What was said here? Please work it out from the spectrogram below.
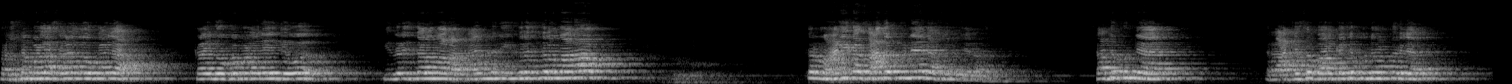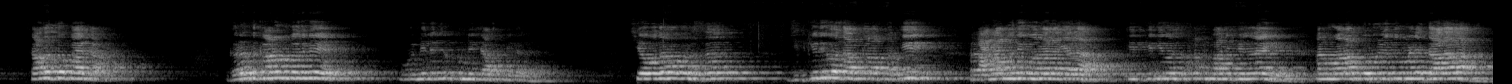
प्रश्न पडला सगळ्या लोक काही लोक म्हणाले देव इंद्रजिताला मारा. काय म्हणाले इंद्रजिताला मारा. तर मागे का साधं पुण्य आहे का सुरचेराचं साधं पुण्य आहे. राखेचं बायकाच्या पुण्यावर तरल्यात. साधं तो बायका ग्रंथ काढून बघले उर्मिलेचं पुण्य जास्त निघालं. चौदा वर्ष जितके दिवस आपला पती रानामध्ये वनाला गेला तितके दिवस आपण पाणी पिलं नाही. आणि मला बोलून येतो म्हणजे दादाला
